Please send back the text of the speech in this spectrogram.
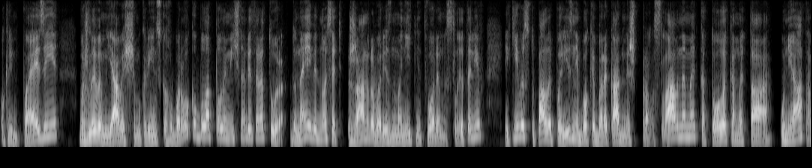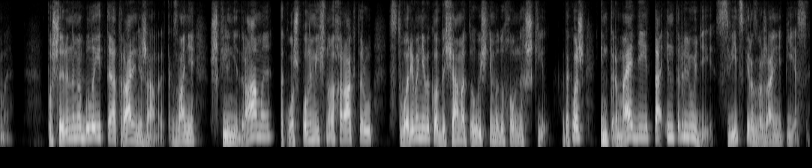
Окрім поезії, важливим явищем українського бароко була полемічна література. До неї відносять жанрово різноманітні твори мислителів, які виступали по різні боки барикад між православними, католиками та уніатами. Поширеними були і театральні жанри, так звані шкільні драми, також полемічного характеру, створювані викладачами та учнями духовних шкіл, а також інтермедії та інтерлюдії, світські розважальні п'єси.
